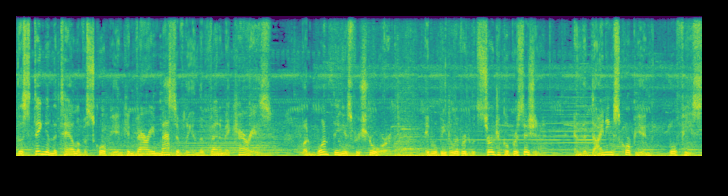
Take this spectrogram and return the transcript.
The sting in the tail of a scorpion can vary massively in the venom it carries. But one thing is for sure, it will be delivered with surgical precision, and the dining scorpion will feast.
